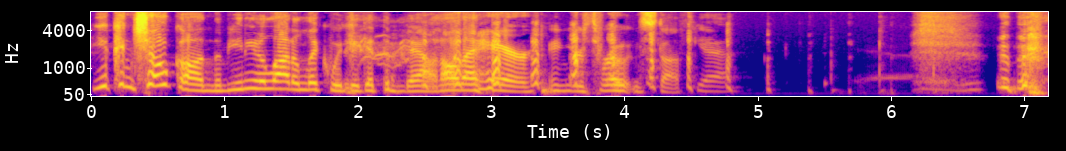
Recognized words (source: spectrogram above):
you can choke on them. You need a lot of liquid to get them down. All that hair in your throat and stuff. Yeah. there,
